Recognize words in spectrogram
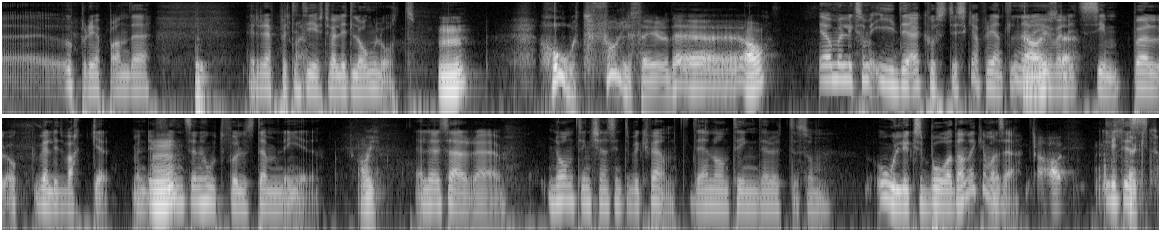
eh, upprepande Repetitivt väldigt lång låt Mm. Hotfull säger du? Det är, ja. Ja men liksom i det akustiska för egentligen är Ja, den ju det. väldigt simpel och väldigt vacker Men det Mm. finns en hotfull stämning i den Oj. Eller så här, eh, någonting känns inte bekvämt Det är någonting där ute som Olycksbådande kan man säga Ja, Lite, sk-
